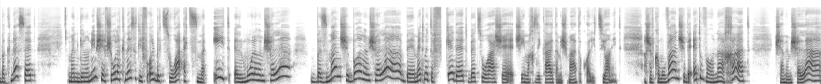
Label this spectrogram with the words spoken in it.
בכנסת מנגנונים שיאפשרו לכנסת לפעול בצורה עצמאית אל מול הממשלה, בזמן שבו הממשלה באמת מתפקדת בצורה ש, שהיא מחזיקה את המשמעת הקואליציונית. עכשיו כמובן שבעת ובעונה אחת, כשהממשלה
